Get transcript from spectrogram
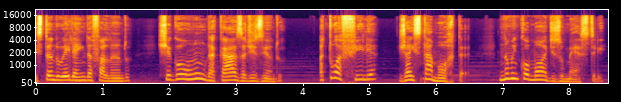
estando ele ainda falando, chegou um da casa dizendo: A tua filha já está morta, não incomodes o mestre.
